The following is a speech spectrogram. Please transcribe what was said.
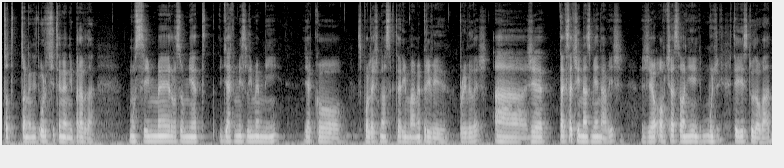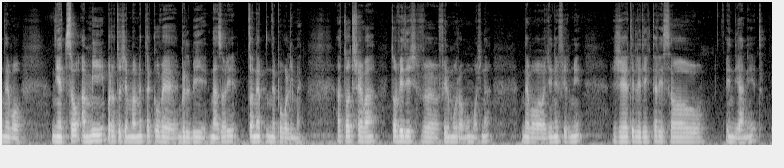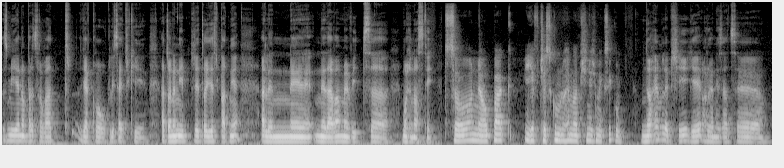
to, to není, určitě není pravda. Musíme rozumět, jak myslíme my jako společnost, který máme privilege a že tak začíná změna, víš? Že občas oni chtějí studovat nebo něco a my, protože máme takové blbý názory, to ne, nepovolíme. A to třeba to vidíš v filmu Romu možná, nebo jiné filmy, že ty lidi, kteří jsou indiáni, smí jenom pracovat jako klisečky. A to není, že to je špatně, ale ne, nedáváme víc uh, možností. Co naopak je v Česku mnohem lepší než v Mexiku? Mnohem lepší je organizace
